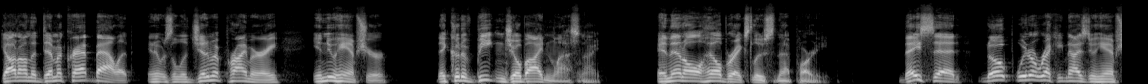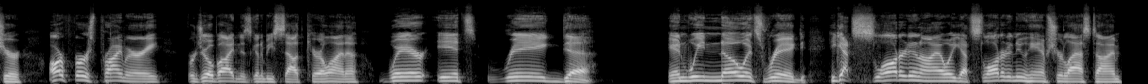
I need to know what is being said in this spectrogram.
got on the Democrat ballot and it was a legitimate primary in New Hampshire, they could have beaten Joe Biden last night. And then all hell breaks loose in that party. They said, nope, we don't recognize New Hampshire. Our first primary for Joe Biden is going to be South Carolina, where it's rigged. And we know it's rigged. He got slaughtered in Iowa. He got slaughtered in New Hampshire last time.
